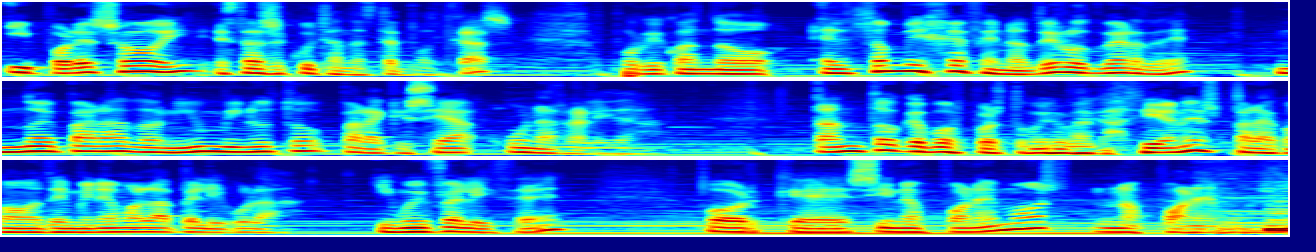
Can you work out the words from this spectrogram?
Y por eso hoy estás escuchando este podcast, porque cuando el zombie jefe nos dio luz verde, no he parado ni un minuto para que sea una realidad. Tanto que hemos puesto mis vacaciones para cuando terminemos la película. Y muy feliz, ¿eh? Porque si nos ponemos, nos ponemos.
